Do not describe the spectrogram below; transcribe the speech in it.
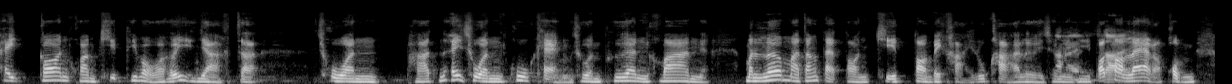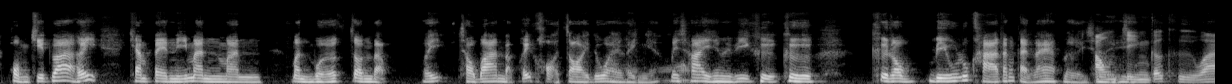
ไอ้ก้อนความคิดที่บอกว่า เฮ้ย อยากจะ ชวน part เอ้ยชวนคู่แข่งชวนเพื่อนบ้านเนี่ย มันเริ่มมาตั้งแต่ตอนคิดตอนไปขายลูกค้าเลยใช่ไหมใช่พี่เพราะใช่ตอนแรกอะผมผมคิดว่าเฮ้ยแคมเปญนี้มันมันมัน work จนแบบเฮ้ยชาวบ้านแบบเฮ้ยขอจอยด้วยอะไรเงี้ยไม่ใช่ใช่ไหมพี่คือคือคือเราบิวลูกค้าตั้งแต่แรกเลยใช่ไหมเอาจริงพี่ก็คือว่า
